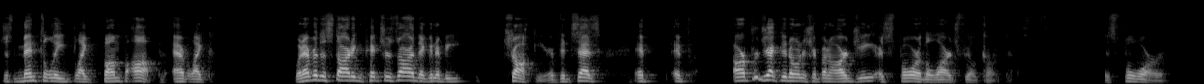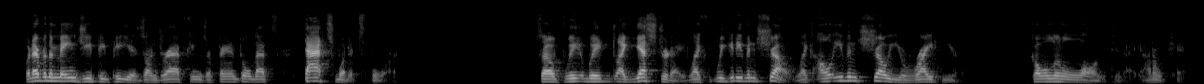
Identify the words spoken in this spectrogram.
just mentally like bump up, like whatever the starting pitchers are, they're going to be chalkier. If it says if if our projected ownership on RG is for the large field contests. Is for whatever the main GPP is on DraftKings or FanDuel. That's that's what it's for. So if we we like yesterday, like we could even show, like I'll even show you right here. Go a little long today. I don't care.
